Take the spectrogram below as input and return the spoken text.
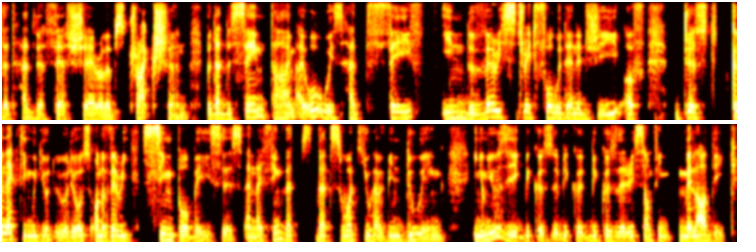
that had their fair share of abstraction, but at the same time, I always had faith in the very straightforward energy of just connecting with your audience on a very simple basis. And i think that that's what you have been doing in your music because because because there is something melodic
